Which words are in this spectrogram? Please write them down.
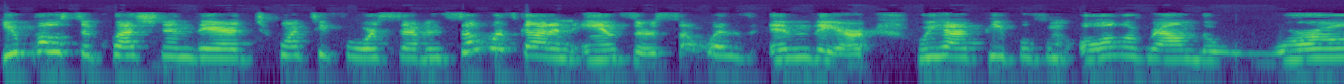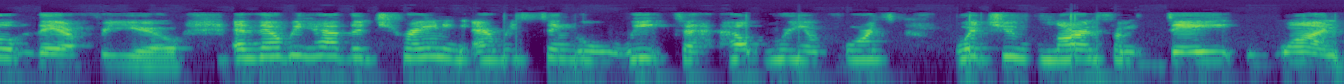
You post a question there 24 7. Someone's got an answer, someone's in there. We have people from all around the world there for you. And then we have the training every single week to help reinforce what you learned from day one.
